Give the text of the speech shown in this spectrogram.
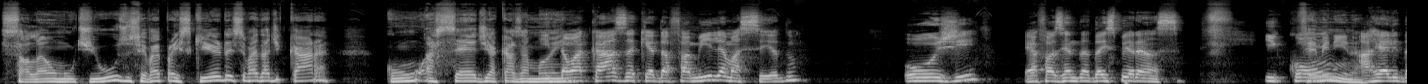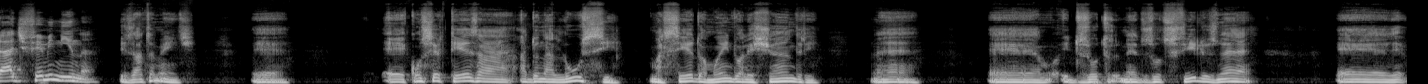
salão multiuso, você vai para a esquerda e você vai dar de cara com a sede, a casa-mãe. Então a casa que é da família Macedo, hoje é a Fazenda da Esperança. E com feminina. a realidade feminina. Exatamente. É, é, com certeza a, a, dona Lucy Macedo, a mãe do Alexandre, né? É, e dos outros, né, dos outros filhos, né? É,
